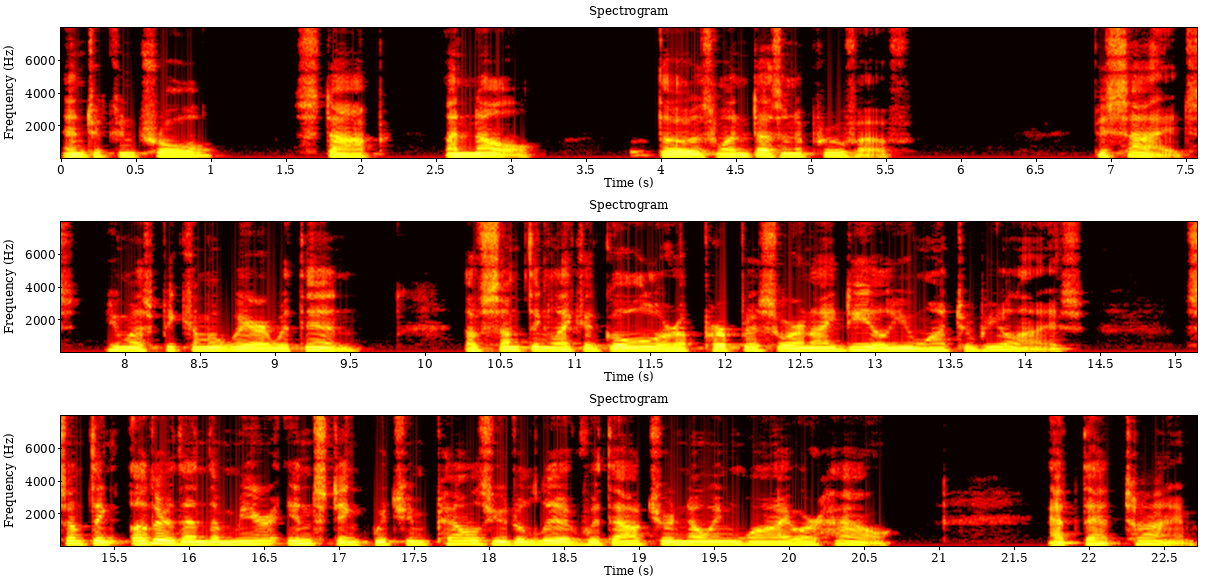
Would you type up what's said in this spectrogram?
and to control, stop, annul those one doesn't approve of. Besides, you must become aware within of something like a goal or a purpose or an ideal you want to realize something other than the mere instinct which impels you to live without your knowing why or how. At that time,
